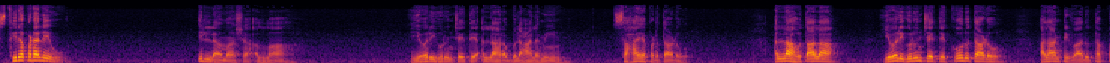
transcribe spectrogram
స్థిరపడలేవు. ఇల్లా మాషా అల్లా ఎవరి గురించి అయితే అల్లాహ్ రబ్బుల్ ఆలమీన్ సహాయపడతాడో అల్లాహుతాలా ఎవరి గురించి అయితే కోరుతాడో అలాంటి వారు తప్ప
